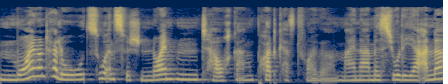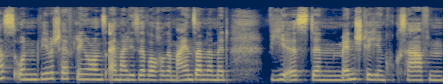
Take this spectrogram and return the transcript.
Moin und hallo zur inzwischen neunten Tauchgang-Podcast-Folge. Mein Name ist Julia Anders und wir beschäftigen uns einmal diese Woche gemeinsam damit, wie es denn menschlich in Cuxhaven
